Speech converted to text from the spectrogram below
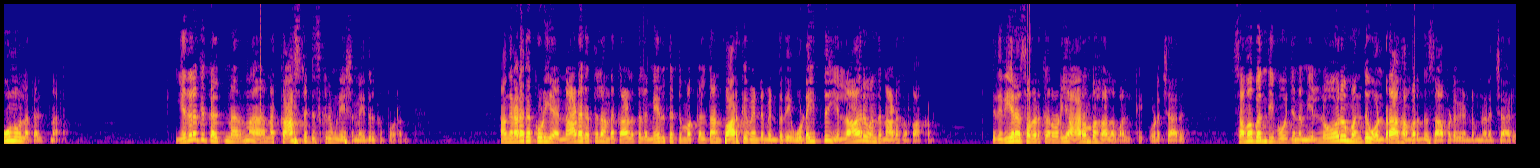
பூநூலை கழட்டினார். எதற்கு கழட்டினார்னா நான் காஸ்ட் டிஸ்கிரிமினேஷனை எதிர்க்க போறேன். அங்க நடக்கக்கூடிய நாடகத்தில் அந்த காலத்தில் மேல்தட்டு மக்கள் தான் பார்க்க வேண்டும் என்பதை உடைத்து எல்லாரும் வந்து நாடகம் பார்க்கணும். இது வீர சவர்கருடைய ஆரம்பகால வாழ்க்கை உடைச்சாரு. சமபந்தி போஜனம் எல்லோரும் வந்து ஒன்றாக அமர்ந்து சாப்பிட வேண்டும் நினைச்சாரு.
